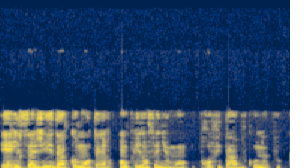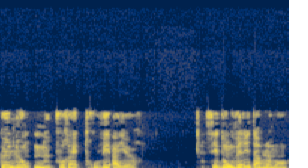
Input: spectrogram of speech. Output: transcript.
et il s'agit d'un commentaire empli d'enseignements profitables que l'on ne pourrait trouver ailleurs. C'est donc véritablement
